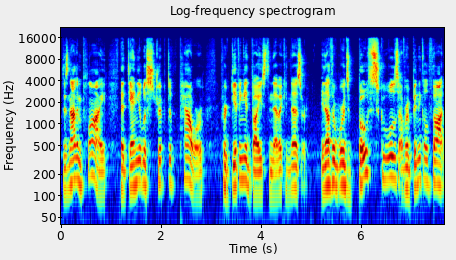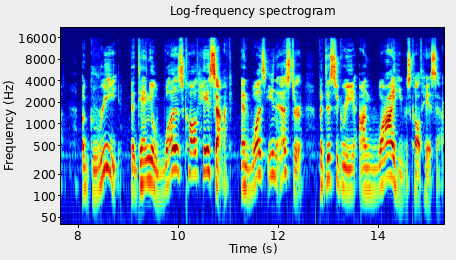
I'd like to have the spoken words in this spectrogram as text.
does not imply that Daniel was stripped of power for giving advice to Nebuchadnezzar. In other words, both schools of rabbinical thought agree that Daniel was called Hasach and was in Esther, but disagree on why he was called Hasach.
